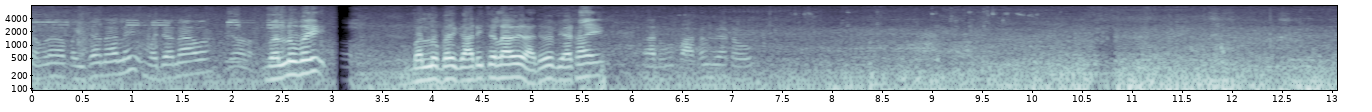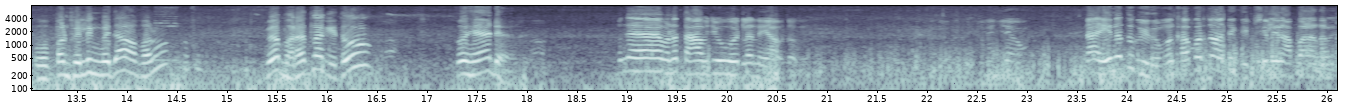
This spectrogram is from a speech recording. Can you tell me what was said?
હમણાં પૈસા ના લઈ મજા ના આવે. બલ્લુભાઈ બલ્લુભાઈ ગાડી ચલાવે રાધુભાઈ બેઠા અને હું પાછળ બેઠો ઓપન ફિલિંગ મજા ભલું મેં ભરતના કીધું. તો હેડ કે મને તાવ જેવું એટલે નહીં આવતો કે. ના એ નતું કીધું. મને ખબર તો હતી જીપ્સી લઈને આપવાના તમે.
